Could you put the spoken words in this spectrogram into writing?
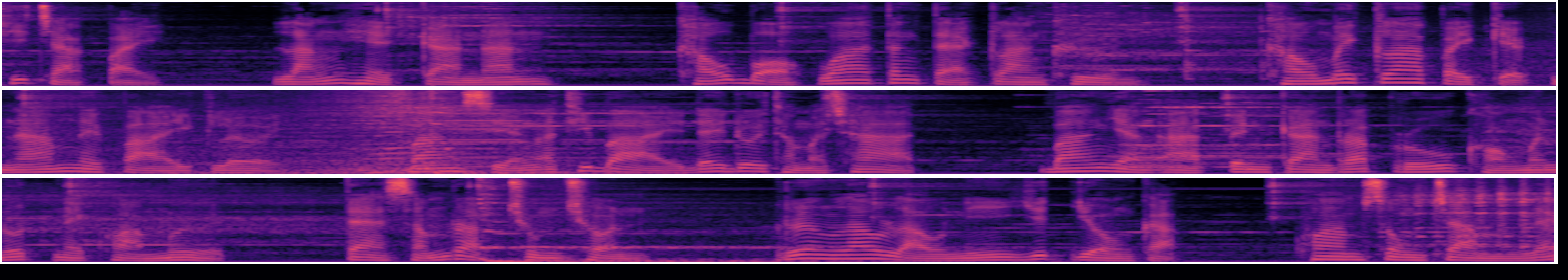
ที่จากไป หลังเหตุการณ์นั้น เขาบอกว่าตั้งแต่กลางคืน เขาไม่กล้าไปเก็บน้ำในป่าอีกเลย บางเสียงอธิบายได้ด้วยธรรมชาติ บางอย่างอาจเป็นการรับรู้ของมนุษย์ในความมืด แต่สำหรับชุมชน เรื่องเล่าเหล่านี้ยึดโยงกับ ความทรงจำและ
